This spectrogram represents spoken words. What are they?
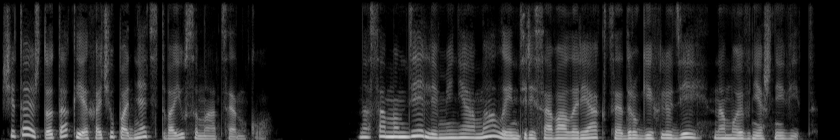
Считай, что так я хочу поднять твою самооценку». На самом деле, меня мало интересовала реакция других людей на мой внешний вид.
